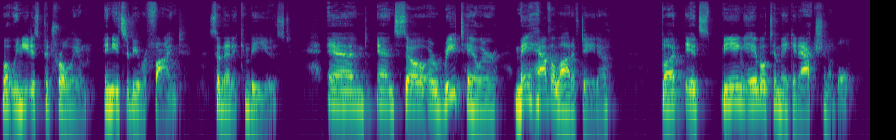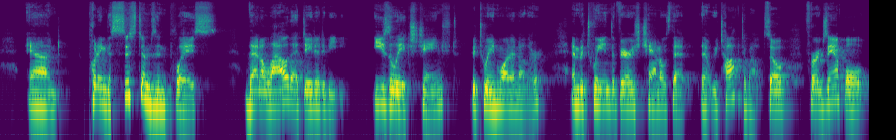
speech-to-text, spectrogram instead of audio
What we need is petroleum. It needs to be refined so that it can be used. And, and so a retailer may have a lot of data, but it's being able to make it actionable and putting the systems in place that allow that data to be easily exchanged between one another and between the various channels that, that we talked about. So, for example,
